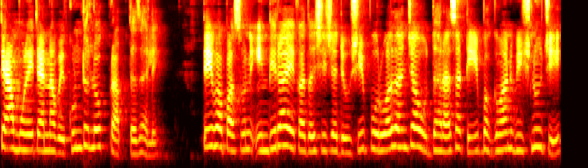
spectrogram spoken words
त्यामुळे त्यांना वैकुंठ लोक प्राप्त झाले. तेव्हापासून इंदिरा एकादशीच्या दिवशी पूर्वजांच्या उद्धारासाठी भगवान विष्णूची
